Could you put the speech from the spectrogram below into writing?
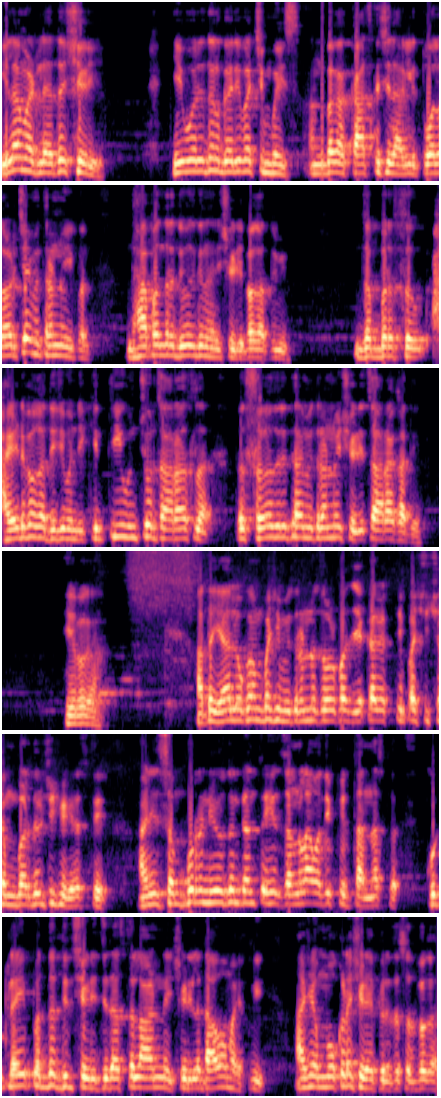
हिला म्हटलं तर शेळी. ही ओरिजिनल गरीबाची म्हैस. आणि बघा काच कशी लागली. तोलावरची आहे मित्रांनो ही पण. दहा पंधरा दिवस घेणारी शेळी बघा तुम्ही. जबरदस्त हाईट बघा तिची म्हणजे किती उंचीवर चारा असला तर सहजरित्या मित्रांनो शेळी चारा खाते. हे बघा. आता या लोकांपाशी मित्रांनो जवळपास एका व्यक्तीपाशी शंभर दीडशे शेळी असते. आणि संपूर्ण नियोजन त्यांचं हे जंगलामध्ये फिरताना असतं. कुठल्याही पद्धतीत शेळीचे जास्त लाड नाही. शेळीला दावा माहीत नाही. अशा मोकळ्या शेळ्या फिरत असतात. बघा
